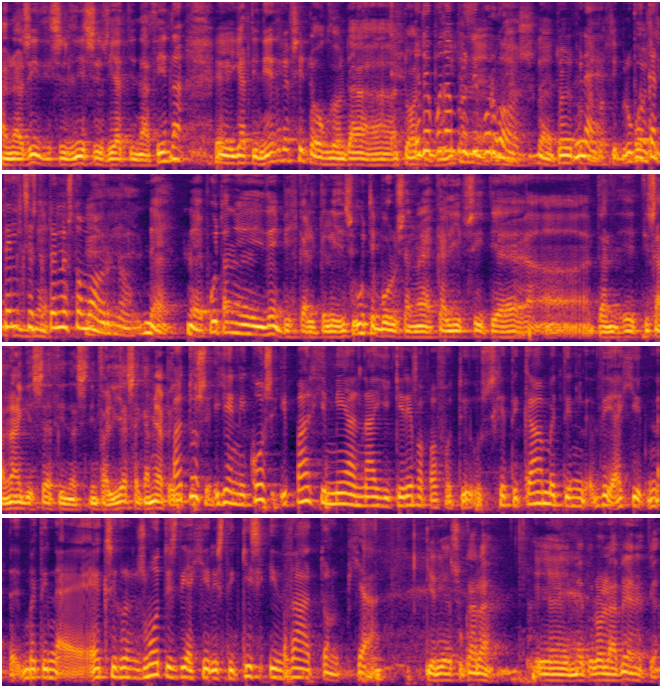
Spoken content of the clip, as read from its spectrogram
αναζήτησης λύσης για την Αθήνα, ε, για την ίδρυυση το 80. Τότε που ήταν πρωθυπουργός. Ναι, τότε που ήταν πρωθυπουργός. Που κατέληξε στο τέλος στο Μόρνο. Ναι, ναι, που ήταν, δεν υπήρχε καλύτερη λύση, ούτε μπορούσε να καλύψει τις ανάγκες της Αθήνας στην Φαλία σε καμιά περίπτωση. Πάντως, γενικώς υπάρχει μία ανάγκη, κυρία Παπαφωτίου, σχετικά με την, διαχει... με την εξυγχρονισμό της διαχειριστικής υδάτων πια. Κυρία Σουκαρά, ε, με προλαβαίνετε.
